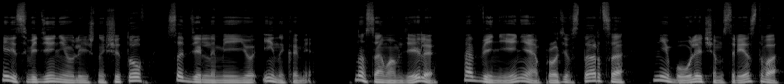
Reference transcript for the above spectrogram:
или сведению личных счетов с отдельными ее иноками. На самом деле, обвинения против старца не более чем средство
